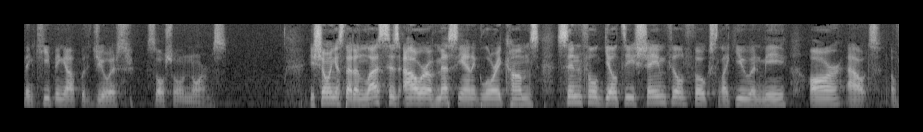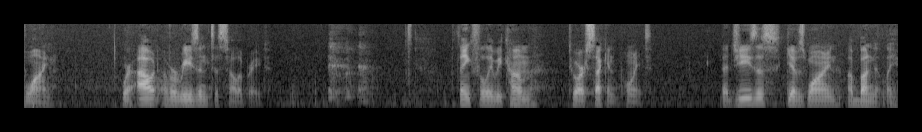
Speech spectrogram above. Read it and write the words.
than keeping up with Jewish social norms. He's showing us that unless his hour of messianic glory comes, sinful, guilty, shame filled folks like you and me are out of wine. We're out of a reason to celebrate. Thankfully, we come to our second point that Jesus gives wine abundantly.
